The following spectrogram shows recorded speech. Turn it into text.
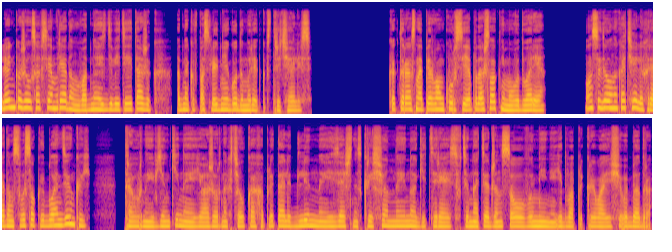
Ленька жил совсем рядом, в одной из девятиэтажек, однако в последние годы мы редко встречались. Как-то раз на первом курсе я подошла к нему во дворе. Он сидел на качелях рядом с высокой блондинкой. Траурные вьюнки на ее ажурных челках оплетали длинные, изящно скрещенные ноги, теряясь в темноте джинсового мини, едва прикрывающего бедра.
